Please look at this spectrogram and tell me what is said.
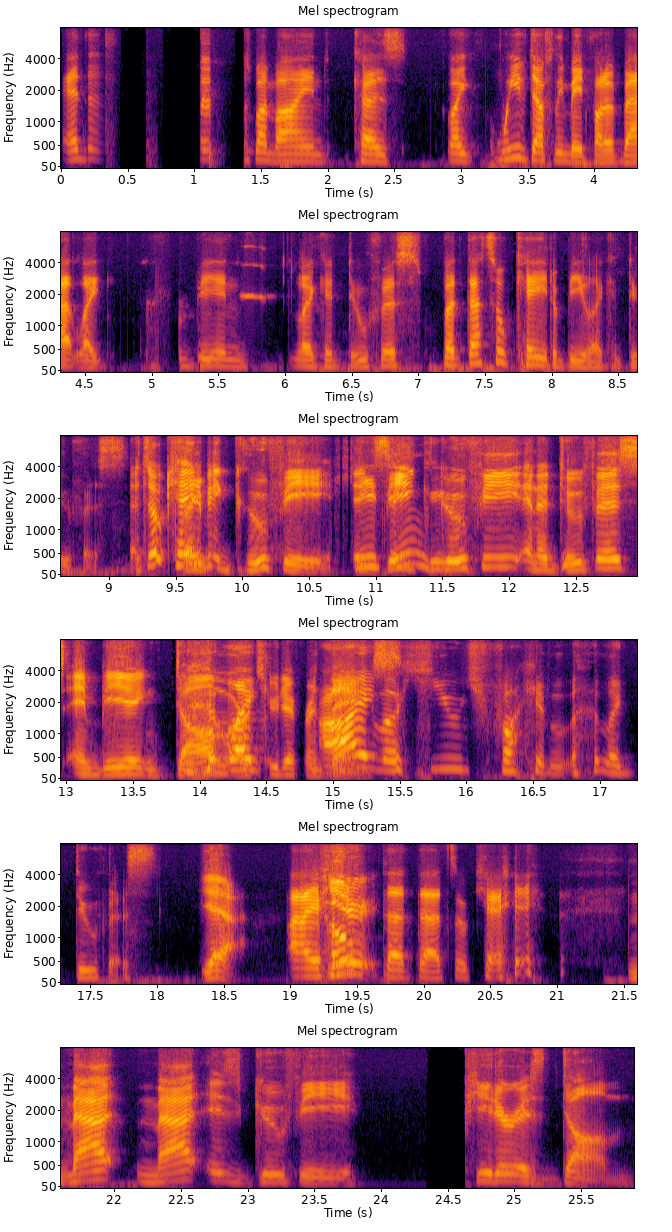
and blows my mind because like we've definitely made fun of Matt like being like a doofus, but that's okay to be like a doofus. It's okay Like, to be goofy. he's being goo- goofy and a doofus and being dumb Like, are two different things. I'm a huge fucking like doofus. yeah. I Peter- hope that that's okay. Matt Matt is goofy, Peter is dumb,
